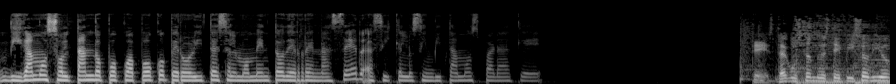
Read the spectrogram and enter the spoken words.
digamos, soltando poco a poco, pero ahorita es el momento de renacer, así que los invitamos para que... ¿Te está gustando este episodio?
